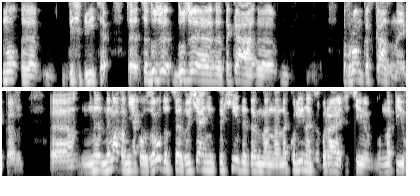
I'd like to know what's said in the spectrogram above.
Ну е, дивіться, це дуже дуже така громко сказано, як кажуть. Е, не, нема там ніякого заводу, це звичайні цехи, де там на, на, на колінах збирають ці напів,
